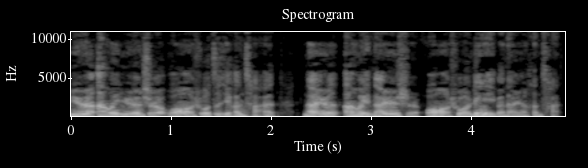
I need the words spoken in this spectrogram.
女人安慰女人时，往往说自己很惨；男人安慰男人时，往往说另一个男人很惨。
